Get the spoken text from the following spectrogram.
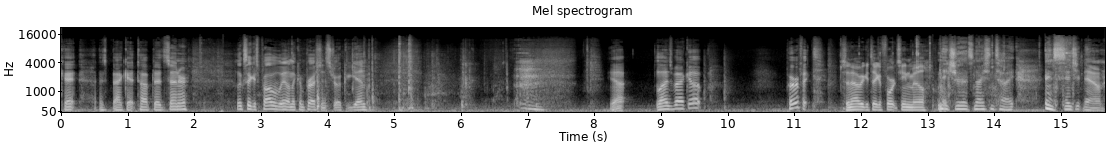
Okay, it's back at top dead center. Looks like it's probably on the compression stroke again. Yeah, lines back up. Perfect. So now we can take a 14 mil. Make sure that's nice and tight and cinch it down.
